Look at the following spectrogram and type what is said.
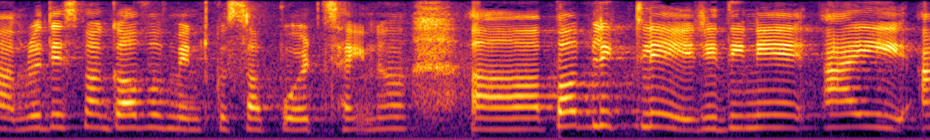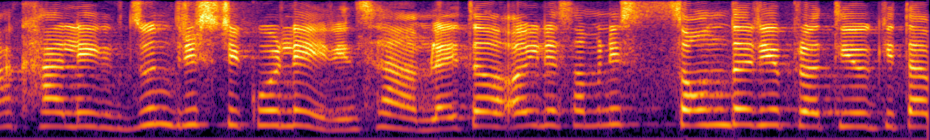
हाम्रो देशमा गभर्मेन्टको सपोर्ट छैन। पब्लिकले हेरिदिने आई आँखाले जुन दृष्टिकोणले हेरिन्छ हामीलाई त अहिलेसम्म नै सौन्दर्य प्रतियोगिता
